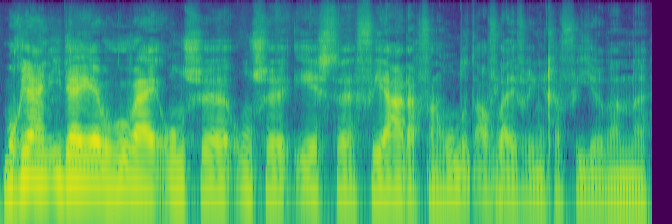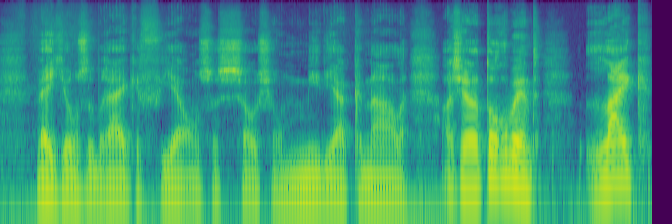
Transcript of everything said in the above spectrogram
Mocht jij een idee hebben hoe wij onze, onze eerste verjaardag van 100 afleveringen gaan vieren, dan eh, weet je ons te bereiken via onze social media kanalen. Als je er toch bent, like,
